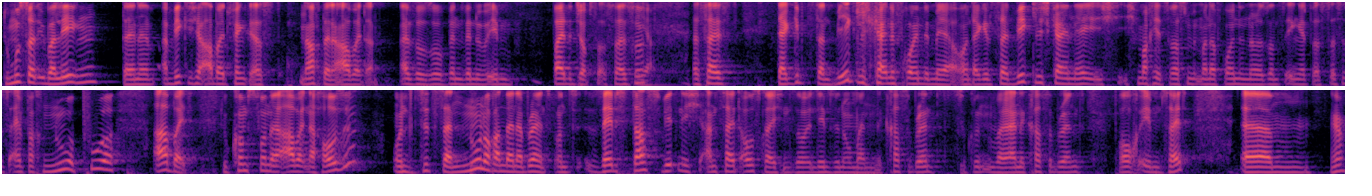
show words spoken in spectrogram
Du musst halt überlegen, deine wirkliche Arbeit fängt erst nach deiner Arbeit an. Also so, wenn, wenn du eben beide Jobs hast, weißt du? Ja. Das heißt, da gibt es dann wirklich keine Freunde mehr und da gibt es halt wirklich kein, hey, ich, ich mache jetzt was mit meiner Freundin oder sonst irgendetwas. Das ist einfach nur pur Arbeit. Du kommst von der Arbeit nach Hause und sitzt dann nur noch an deiner Brand. Und selbst das wird nicht an Zeit ausreichen, so in dem Sinne, um eine krasse Brand zu gründen, weil eine krasse Brand braucht eben Zeit. Ähm, ja,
